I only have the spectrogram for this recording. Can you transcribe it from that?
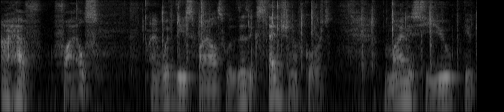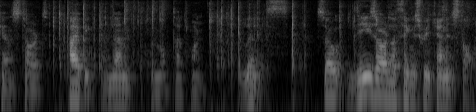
I have files and with these files, with this extension of course, minus u, you can start typing and then, not that one, Linux. So these are the things we can install.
